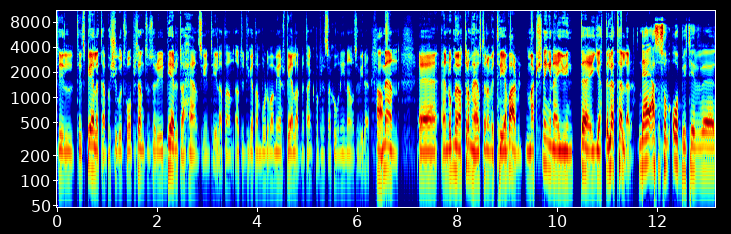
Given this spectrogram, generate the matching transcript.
till, till spelet där på 22 procent så är det ju det du tar hänsyn till. Att, han, att du tycker att han borde vara mer spelad med tanke på prestation innan och så vidare. Ja. Men eh, ändå möter de här hästarna över tre varv. Matchningen är ju inte jättelätt heller. Nej, alltså som objektiv eh,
